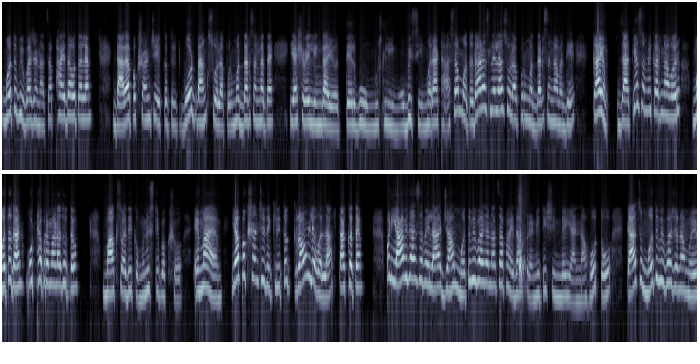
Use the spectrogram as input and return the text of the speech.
मतविभाजनाचा फायदा होत आलाय. डाव्या पक्षांची एकत्रित वोट बँक सोलापूर मतदारसंघात आहे. याशिवाय लिंगायत तेलगू मुस्लिम ओबीसी मराठा असा मतदार असलेल्या सोलापूर मतदारसंघामध्ये कायम जातीय समीकरणावर मतदान मोठ्या प्रमाणात होतं. मार्क्सवादी कम्युनिस्टी पक्ष एम आय एम या पक्षांची देखील इथं ग्राउंड लेवलला ताकद आहे. पण या विधानसभेला ज्या मतविभाजनाचा फायदा प्रणिती शिंदे यांना होतो त्याच मतविभाजनामुळे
